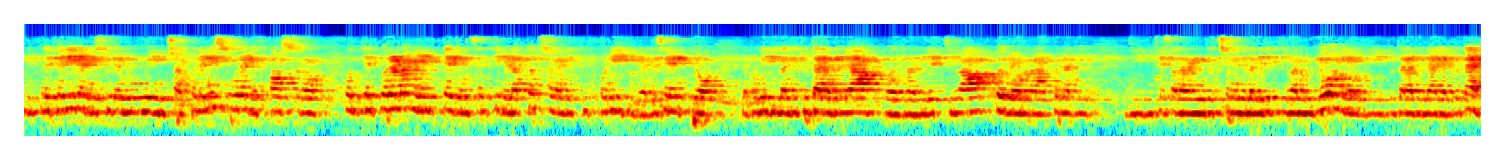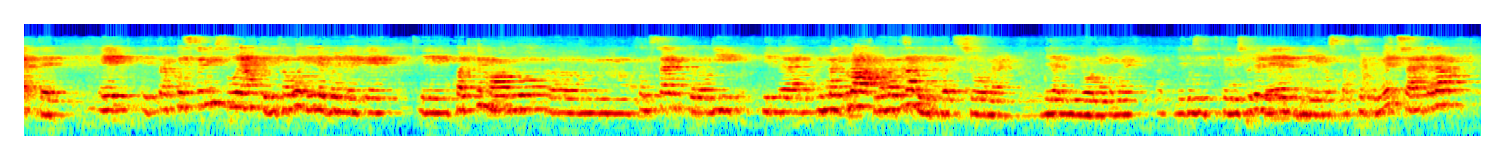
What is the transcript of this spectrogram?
il preferire misure win-win, cioè quelle misure che possono contemporaneamente consentire l'attuazione di più politiche, ad esempio la politica di tutela delle acque della direttiva acque con quella di, di difesa dall'inondazione della direttiva alluvioni o di tutela delle aree protette e, e, tra queste misure anche di favorire quelle che eh, in qualche modo ehm, consentono di il, il natura, la naturale mitigazione delle alluvioni come le cosiddette misure verdi, lo spazio primo eccetera.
